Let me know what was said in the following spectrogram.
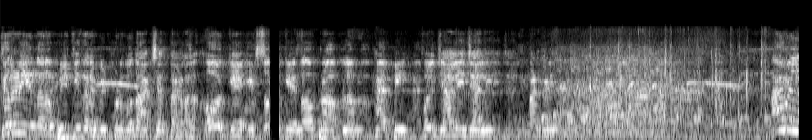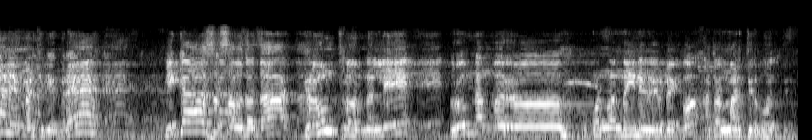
ಕರುಣೆಯಿಂದನೂ ಪ್ರೀತಿಯಿಂದ ಬಿಟ್ಬಿಡ್ಬೋದು, ಆಕ್ಷನ್ ತಗೊಳ್ಳಲ್ಲ. Okay it's okay no problem happy full jolly jolly ಮಾಡ್ಕೊಳ್ಳಿ. ಆಮೇಲೆ ನಾನು ಏನ್ ಮಾಡ್ತೀನಿ ಅಂದ್ರೆ, ವಿಕಾಸ ಸೌಧದ ಗ್ರೌಂಡ್ ಫ್ಲೋರ್ನಲ್ಲಿ room number one one nine ಇರಬೇಕು ಅಥವಾ ಮಾಡ್ತಿರ್ಬೋದು.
